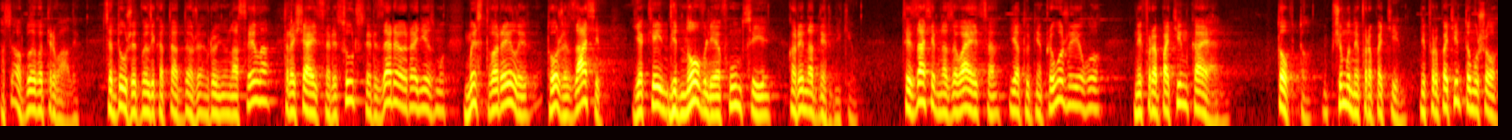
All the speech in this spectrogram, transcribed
особливо тривалих. Це дуже велика та дуже руйнівна сила, втрачаються ресурси, резерви організму. Ми створили теж засіб, який відновлює функції кори наднирників. Цей засіб називається, я тут не привожу його, нефропатін КН. Тобто, чому нефропатін? Нефропатін, тому що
